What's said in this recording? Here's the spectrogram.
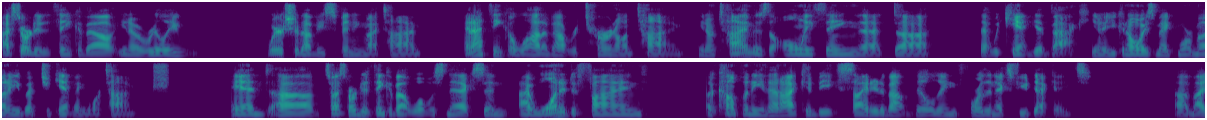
I started to think about, you know, really where should I be spending my time? And I think a lot about return on time. You know, time is the only thing that uh, that we can't get back. You know, you can always make more money, but you can't make more time. And uh, so I started to think about what was next, and I wanted to find a company that I could be excited about building for the next few decades. Um, I,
